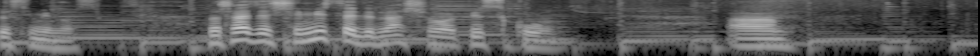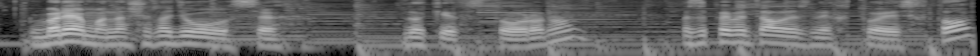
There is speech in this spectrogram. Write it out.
Плюс-мінус. Залишається ще місце для нашого піску. Беремо наші гладіолуси доки в сторону. Ми запам'ятали з них, хто є хто.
